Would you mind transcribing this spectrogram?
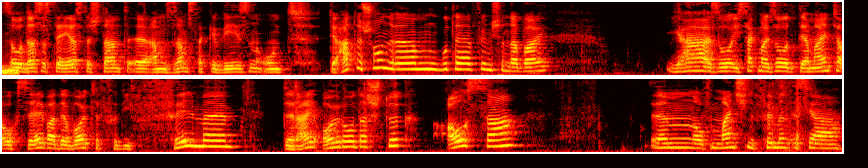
So, das ist der erste Stand äh, am Samstag gewesen und der hatte schon ähm, gute Filmchen dabei. Ja, also ich sag mal so, der meinte auch selber, der wollte für die Filme 3 Euro das Stück, außer ähm, auf manchen Filmen ist ja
